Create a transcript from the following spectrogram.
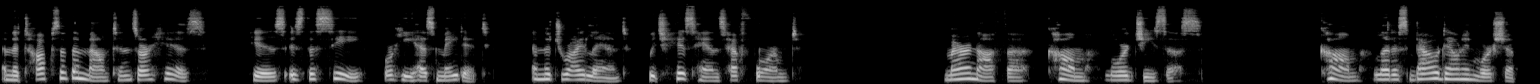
and the tops of the mountains are his. His is the sea, for he has made it, and the dry land, which his hands have formed. Maranatha, come, Lord Jesus. Come, let us bow down in worship.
